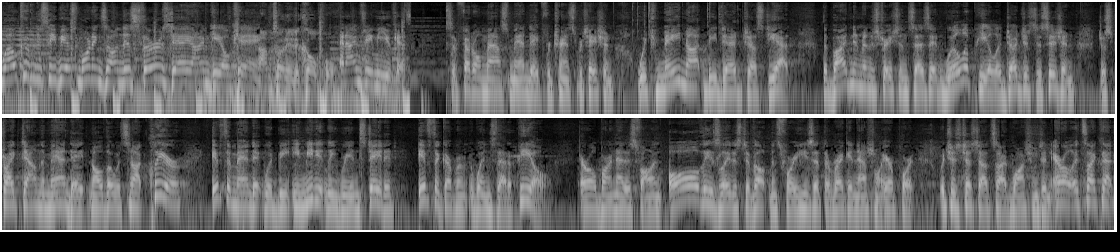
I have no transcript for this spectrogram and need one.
Welcome, to CBS Mornings on this Thursday. I'm Gail King. I'm Tony Dokoupil. And I'm Jamie Yuccas. It's a federal mask mandate for transportation, which may not be dead just yet. The Biden administration says it will appeal a judge's decision to strike down the mandate, and although it's not clear if the mandate would be immediately reinstated if the government wins that appeal. Errol Barnett is following all these latest developments for you. He's at the Reagan National Airport, which is just outside Washington. Errol, it's like that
